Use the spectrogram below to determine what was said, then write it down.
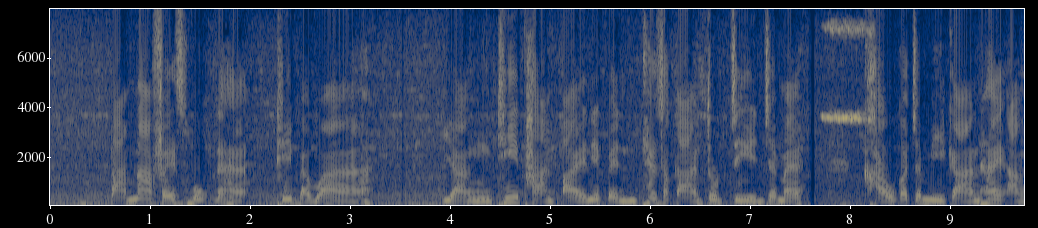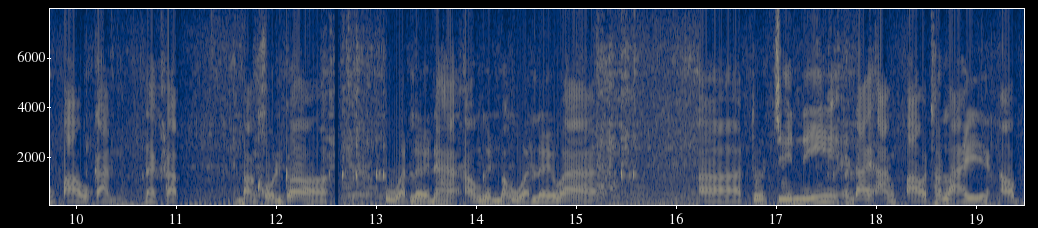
ๆตามหน้า Facebook นะฮะที่แบบว่า อย่างที่ผ่านไปนี่เป็นเทศกาลตรุษจีนใช่ไหมเขาก็จะมีการให้อ่างเปากันนะครับ บางคนก็อวดเลยนะฮะ เอาเงินมาอวดเลยว่าตรุษจีนนี้ได้อ่างเปาเท่าไหร่ เอาแบ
